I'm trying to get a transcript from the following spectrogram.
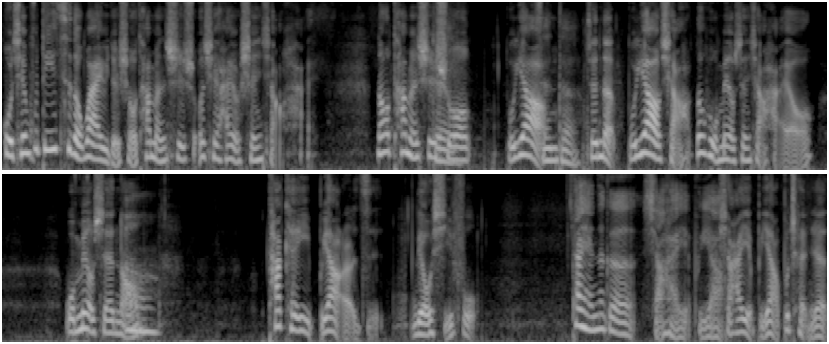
我前夫第一次的外遇的时候，他们是说，而且还有生小孩。然后他们是说不要，真的真的不要小孩，那我没有生小孩哦，我没有生哦，嗯、他可以不要儿子留媳妇，他连那个小孩也不要，小孩也不要，不承认。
